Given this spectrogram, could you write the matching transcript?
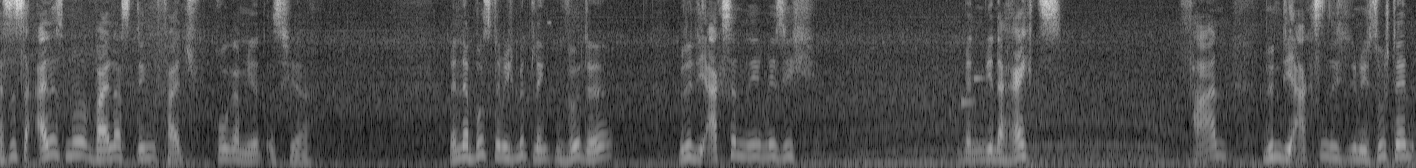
Das ist alles nur, weil das Ding falsch programmiert ist hier. Wenn der Bus nämlich mitlenken würde, würde die Achse nämlich sich, wenn wir nach rechts fahren, würden die Achsen sich nämlich so stellen,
